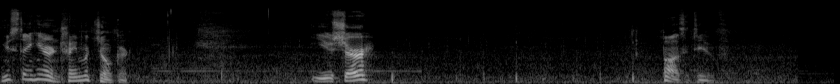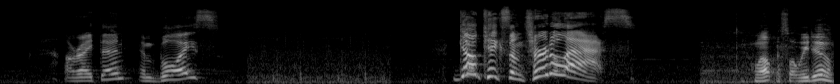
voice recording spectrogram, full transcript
You stay here and train with Joker. You sure? Positive. All right then, and boys, go kick some turtle ass! Well, that's what we do.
